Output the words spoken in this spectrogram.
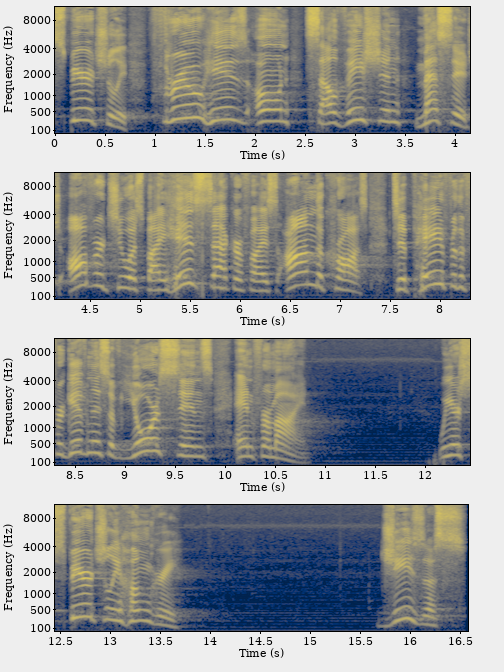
spiritually through his own salvation message offered to us by his sacrifice on the cross to pay for the forgiveness of your sins and for mine. We are spiritually hungry. Jesus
